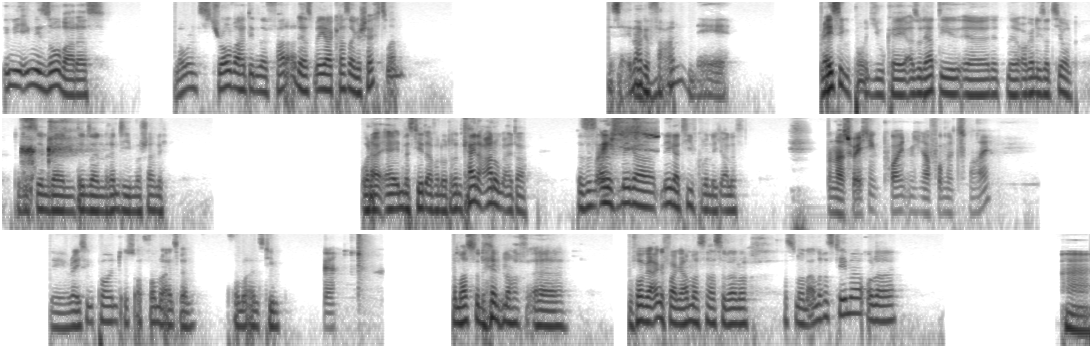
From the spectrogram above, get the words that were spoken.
irgendwie, irgendwie so war das. Lawrence Stroll war halt dem sein Vater, der ist mega krasser Geschäftsmann. Ist er immer mhm. gefahren? Nee. Racing Point UK, also der hat die, äh, der hat eine Organisation. Das ist dem sein, dem sein Rennteam wahrscheinlich. Oder er investiert einfach nur drin. Keine Ahnung, Alter. Das ist alles mega, mega tiefgründig alles. Und das Racing Point nicht nach Formel 2? Nee, Racing Point ist auch Formel 1 Rennen. Formel 1 Team. Okay. Warum hast du denn noch, äh, bevor wir angefangen haben, hast, hast du da noch, hast du noch ein anderes Thema oder? Äh,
